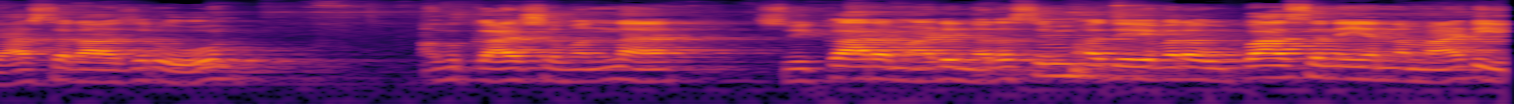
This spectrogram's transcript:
ವ್ಯಾಸರಾಜರು ಅವಕಾಶವನ್ನು ಸ್ವೀಕಾರ ಮಾಡಿ ನರಸಿಂಹದೇವರ ಉಪಾಸನೆಯನ್ನು ಮಾಡಿ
